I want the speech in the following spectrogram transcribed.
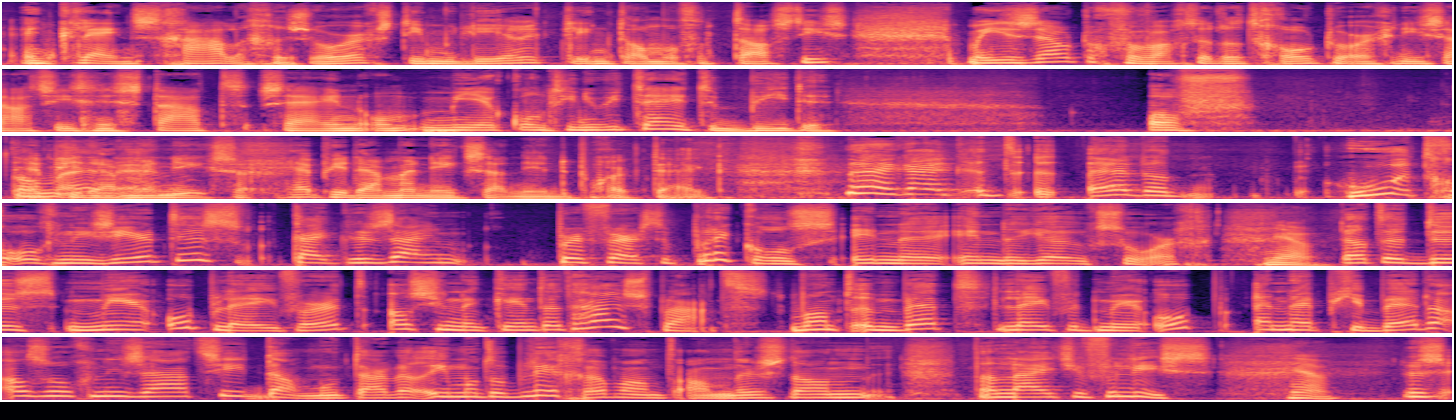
En kleinschalige zorg stimuleren. Klinkt allemaal fantastisch. Maar je zou toch verwachten dat grote organisaties in staat zijn om meer continuïteit te bieden? Of heb je, daar maar niks, heb je daar maar niks aan in de praktijk? Nee, kijk, het, hè, dat, hoe het georganiseerd is. Kijk, er zijn perverse prikkels in de, in de jeugdzorg. Ja. Dat het dus meer oplevert als je een kind uit huis plaatst. Want een bed levert meer op. En heb je bedden als organisatie, dan moet daar wel iemand op liggen. Want anders dan, dan leid je verlies. Ja. Dus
